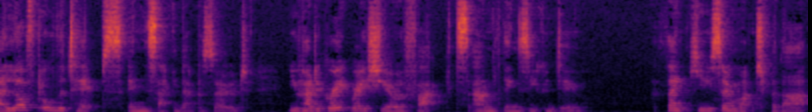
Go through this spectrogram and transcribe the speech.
I loved all the tips in the second episode. You had a great ratio of facts and things you can do. Thank you so much for that.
